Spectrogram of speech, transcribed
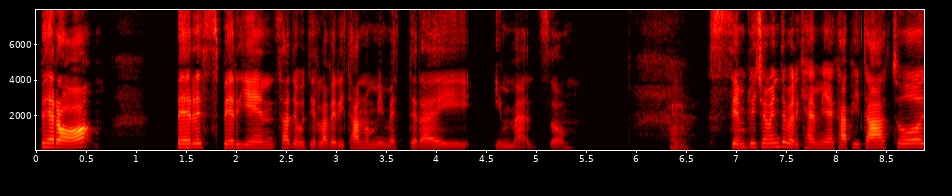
però per esperienza, devo dire la verità, non mi metterei in mezzo. Mm. Semplicemente perché mi è capitato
